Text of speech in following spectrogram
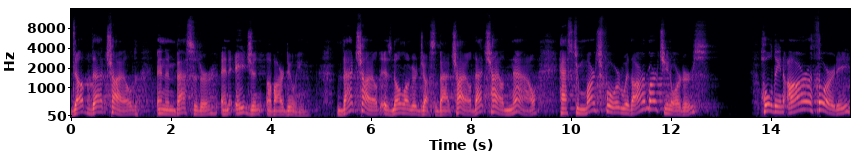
dubbed that child an ambassador, an agent of our doing. That child is no longer just that child. That child now has to march forward with our marching orders holding our authority,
